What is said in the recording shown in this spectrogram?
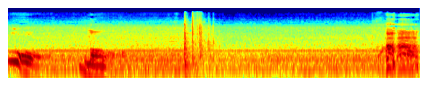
Oh, no.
